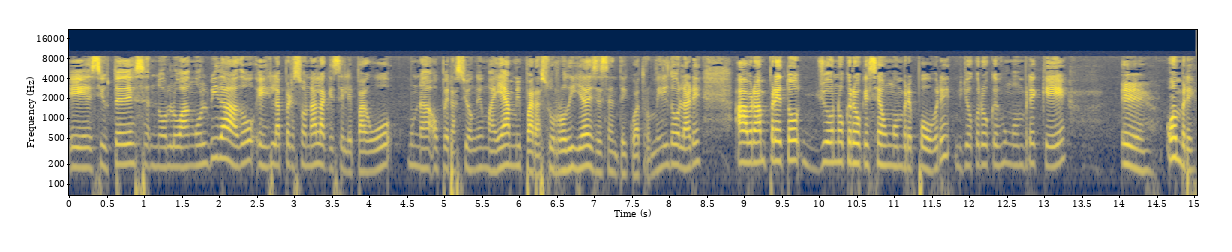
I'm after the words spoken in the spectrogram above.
Eh, si ustedes no lo han olvidado, es la persona a la que se le pagó una operación en Miami para su rodilla de 64 mil dólares. Abraham Preto, yo no creo que sea un hombre pobre, yo creo que es un hombre que, eh, hombre,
